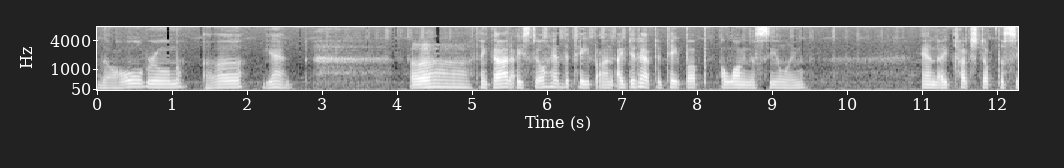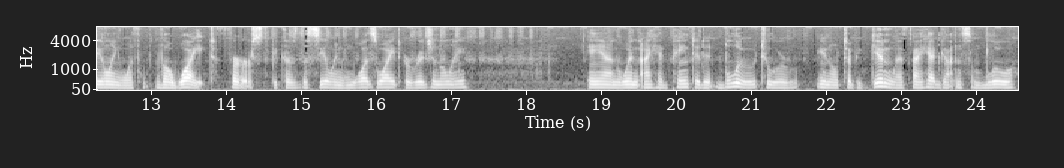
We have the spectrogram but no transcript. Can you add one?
the whole room again. Uh, thank God I still had the tape on. I did have to tape up along the ceiling. And I touched up the ceiling with the white first because the ceiling was white originally. And when I had painted it blue to a, you know, to begin with, I had gotten some blue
